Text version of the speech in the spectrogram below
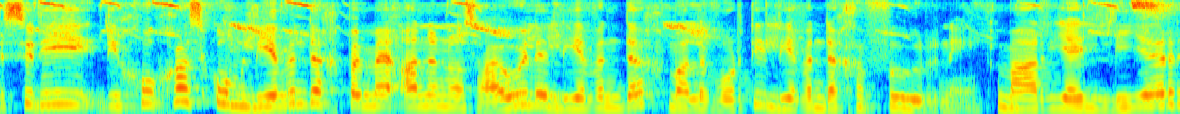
so die die goggas kom lewendig by my aan en ons hou hulle lewendig, maar hulle word nie lewendig gevoer nie. Maar jy leer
